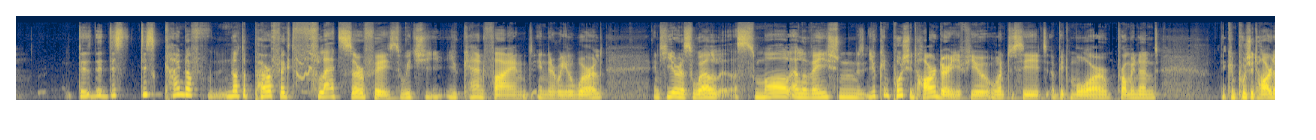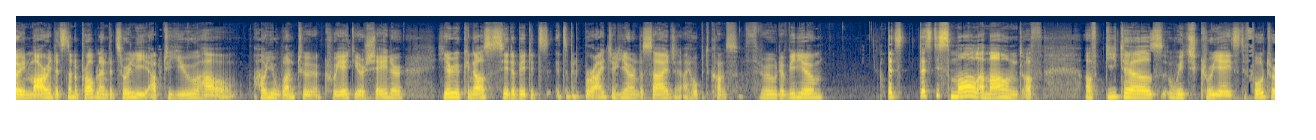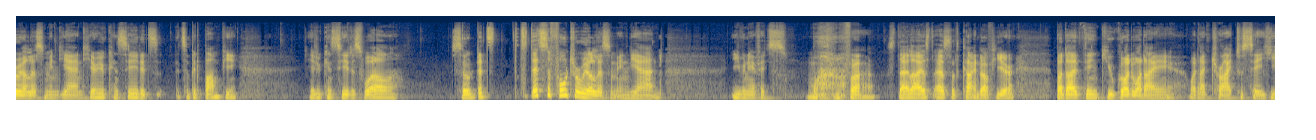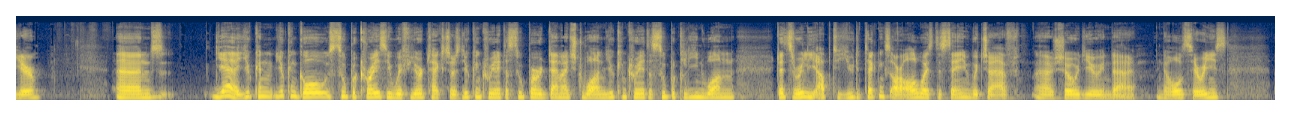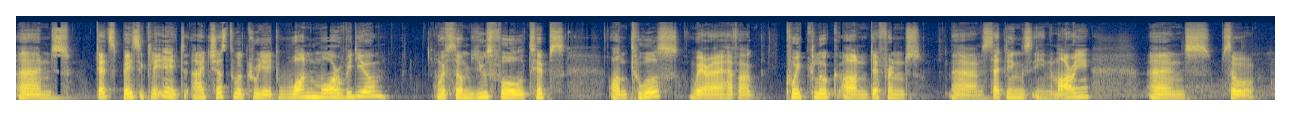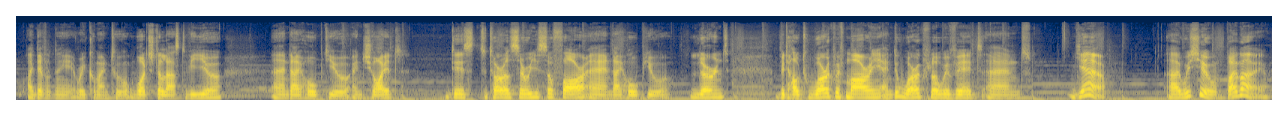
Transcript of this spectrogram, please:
this this kind of not a perfect flat surface which you can find in the real world. And here as well a small elevation you can push it harder if you want to see it a bit more prominent. You can push it harder in Mari that's not a problem that's really up to you how how you want to create your shader. Here you can also see it a bit it's it's a bit brighter here on the side. I hope it comes through the video. That's that's the small amount of of details which creates the photorealism in the end. Here you can see it, it's it's a bit bumpy. Here you can see it as well. So that's that's the photorealism in the end, even if it's more of a stylized asset kind of here. But I think you got what I what I tried to say here. And yeah, you can you can go super crazy with your textures. You can create a super damaged one. You can create a super clean one that's really up to you. The techniques are always the same, which I have uh, showed you in the in the whole series, and that's basically it. I just will create one more video with some useful tips on tools where I have a quick look on different um, settings in Mari and so I definitely recommend to watch the last video and I hope you enjoyed this tutorial series so far and I hope you learned a bit how to work with Mari and the workflow with it and yeah, I wish you bye bye.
